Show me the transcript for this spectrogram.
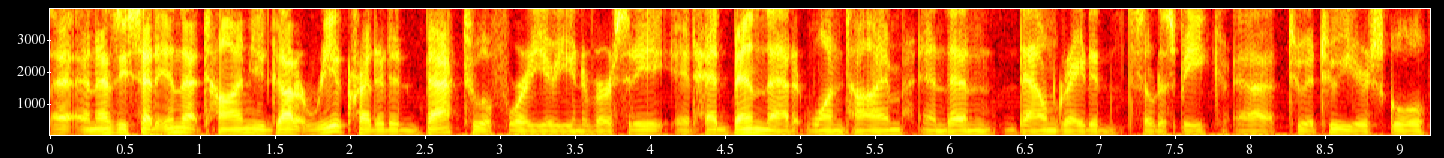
And as you said, in that time, you got it reaccredited back to a four year university. It had been that at one time, and then downgraded, so to speak, uh, to a two year school.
